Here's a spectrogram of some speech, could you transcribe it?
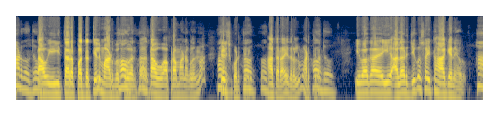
ಮಾಡಬಹುದು ತಾವು ಈ ತರ ಪದ್ಧತಿಯಲ್ಲಿ ಮಾಡ್ಬೇಕು ಅಂತ ತಾವು ಆ ಪ್ರಮಾಣಗಳನ್ನ ಹೌದು ಆ ತರ ಇದ್ರಲ್ಲೂ ಹೌದು. ಇವಾಗ ಈ ಅಲರ್ಜಿಗೂ ಸಹಿತ ಹಾಗೇನೆ ಅವರು. ಹಾ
